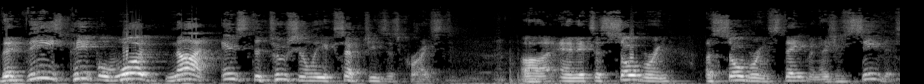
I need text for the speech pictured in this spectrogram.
that these people would not institutionally accept Jesus Christ. Uh, and it's a sobering, a sobering statement as you see this.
